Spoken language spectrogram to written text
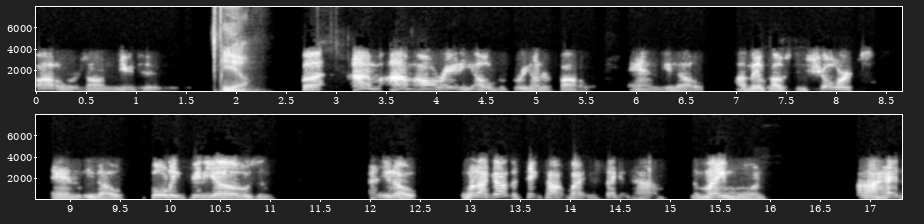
followers on YouTube. Yeah. But I'm I'm already over 300 followers, and you know, I've been posting shorts and you know full length videos, and you know, when I got the TikTok back the second time, the main one, I had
